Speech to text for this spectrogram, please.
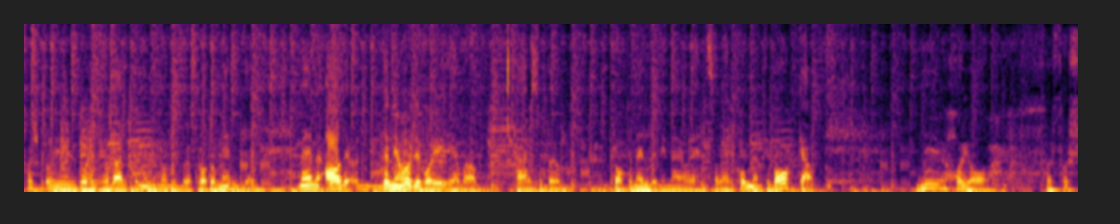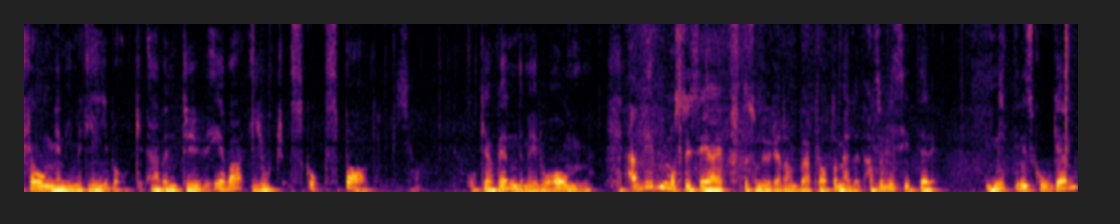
Först ska vi då hälsa välkommen innan vi börjar prata om elden. Men ja, det, det ni hörde var ju Eva här som började prata om elden innan jag hälsade välkommen tillbaka. Nu har jag för första gången i mitt liv och även du Eva gjort skogsbad. Och jag vänder mig då om. Vi måste ju säga eftersom du redan börjar prata om elden. Alltså vi sitter mitt inne i skogen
